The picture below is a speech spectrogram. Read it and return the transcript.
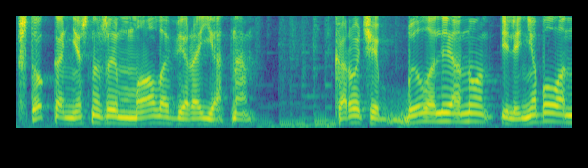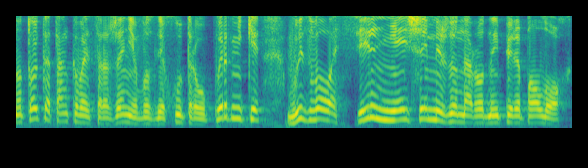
что, конечно же, маловероятно. Короче, было ли оно или не было, но только танковое сражение возле хутора Упырники вызвало сильнейший международный переполох.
